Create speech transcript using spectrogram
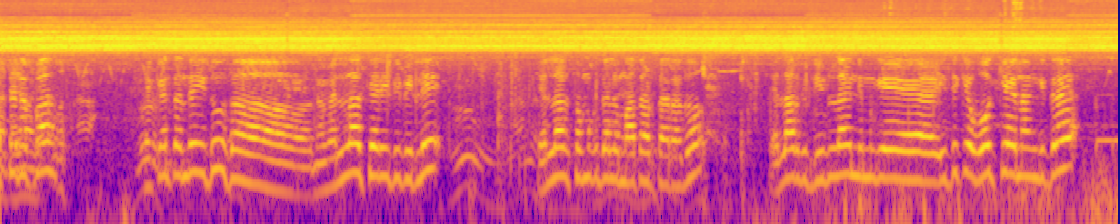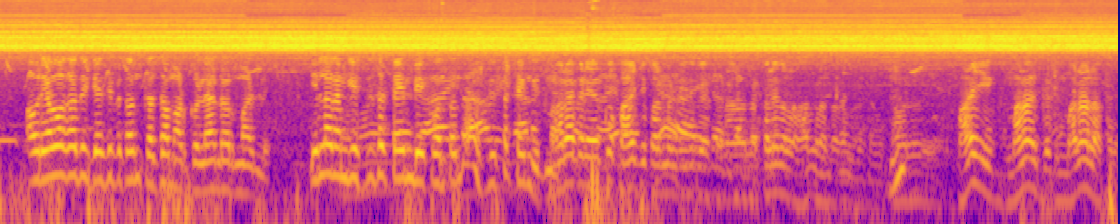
ಅಷ್ಟೇನಪ್ಪ ಯಾಕೆಂತಂದ್ರೆ ಇದು ನಾವೆಲ್ಲ ಸೇರಿದ್ದೀವಿ ಇಲ್ಲಿ. ಎಲ್ಲರ ಸಮ್ಮುಖದಲ್ಲಿ ಮಾತಾಡ್ತಾ ಇರೋದು. ಎಲ್ಲರಿಗೂ ನಿಲ್ಲ ನಿಮಗೆ ಇದಕ್ಕೆ ಓಕೆ ಅನ್ನಂಗಿದ್ರೆ ಅವ್ರು ಯಾವಾಗಾದ್ರೂ ಜೆ ಸಿ ಬಿ ತಂದು ಕೆಲಸ ಮಾಡ್ಕೊಳ್ಳಿ ಲ್ಯಾಂಡ್ ಓವರ್ ಮಾಡಲಿ. ಇಲ್ಲ ನಮ್ಗೆ ಇಷ್ಟು ದಿವಸ ಟೈಮ್ ಬೇಕು ಅಂತಂದ್ರೆ ಅಷ್ಟು ದಿವಸ ಟೈಮ್ ಇದು ಮರ ಕಡೆ ಫಾರೆಸ್ಟ್ ಡಿಪಾರ್ಟ್ಮೆಂಟ್ ಮರ ಮರ ಅಲ್ಲ ಸರ್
